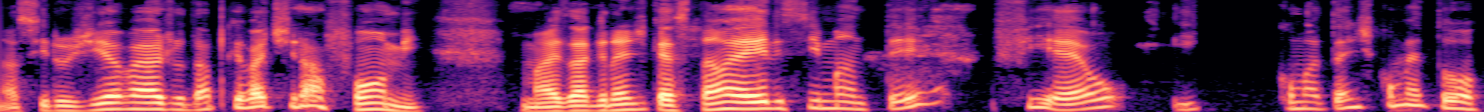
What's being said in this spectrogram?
A cirurgia vai ajudar porque vai tirar a fome. Mas a grande questão é ele se manter fiel e, como até a gente comentou,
